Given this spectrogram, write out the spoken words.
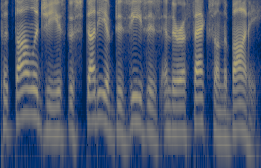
pathology is the study of diseases and their effects on the body.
